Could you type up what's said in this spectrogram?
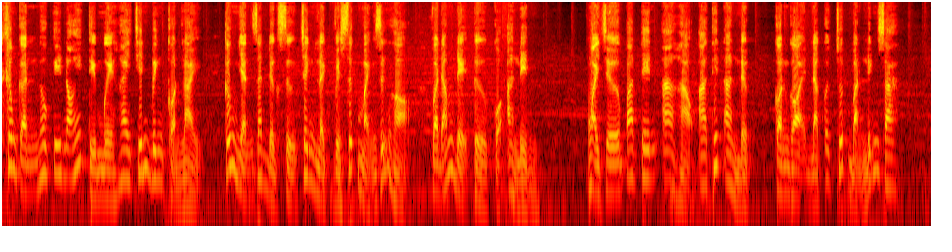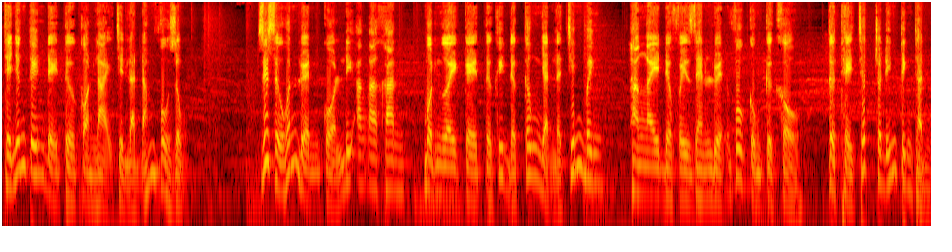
Không cần Ngô Kỳ nói Thì 12 chiến binh còn lại Cũng nhận ra được sự chênh lệch Về sức mạnh giữa họ Và đám đệ tử của A Lìn Ngoài trừ ba tên A Hảo, A Thiết, A Lực Còn gọi là có chút bản lĩnh ra, Thì những tên đệ tử còn lại Chỉ là đám vô dụng. Dưới sự huấn luyện của Li Ang A Khan, Một người kể từ khi được công nhận là chiến binh, hàng ngày đều phải rèn luyện vô cùng cực khổ từ thể chất cho đến tinh thần.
